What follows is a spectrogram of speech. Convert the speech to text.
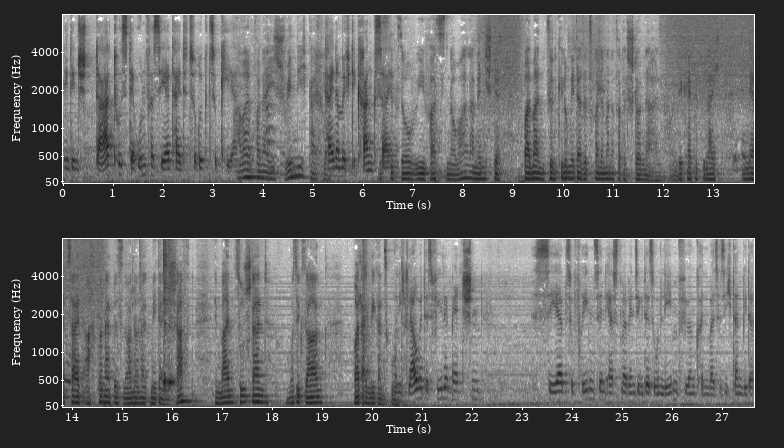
in den Status der Unversehrtheit zurückzukehren. Aber von der Geschwindigkeit her. Keiner möchte krank ist sein. das so wie fast ein normaler Mensch, der, weil man für einen Kilometer sitzt man immer eine Viertelstunde an. Und ich hätte vielleicht in der Zeit 800 bis 900 Meter geschafft. In meinem Zustand, muss ich sagen, war es eigentlich ganz Und gut. ich glaube, dass viele Menschen sehr zufrieden sind, erstmal, wenn sie wieder so ein Leben führen können, weil sie sich dann wieder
